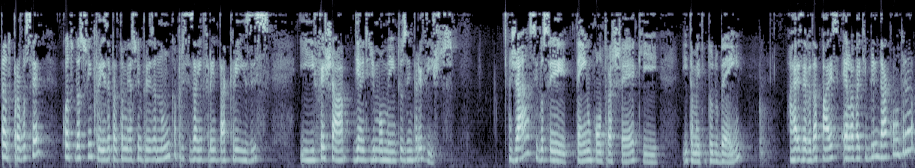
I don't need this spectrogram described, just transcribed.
Tanto para você quanto da sua empresa, para também a sua empresa nunca precisar enfrentar crises e fechar diante de momentos imprevistos. Já se você tem um contra-cheque e, também está tudo bem, a reserva da paz ela vai te blindar contra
